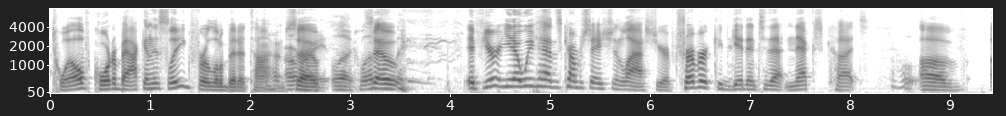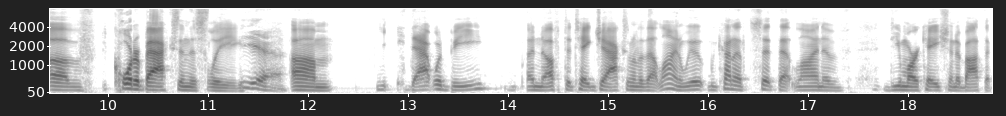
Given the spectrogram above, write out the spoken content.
twelve quarterback in this league for a little bit of time. All so right, look, let's, so if you're you know we've had this conversation last year. If Trevor could get into that next cut of of quarterbacks in this league, yeah. um, that would be enough to take Jackson into that line. We we kind of set that line of demarcation about the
